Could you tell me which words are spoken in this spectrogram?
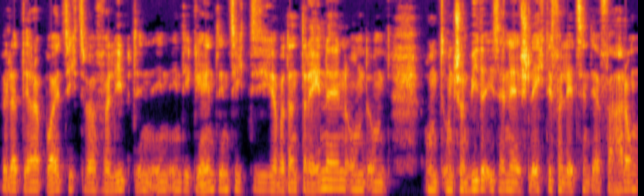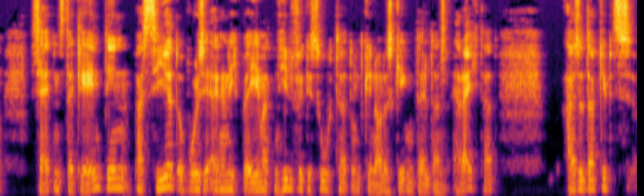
weil der Therapeut sich zwar verliebt in, in, in die Klientin, sich, die sich aber dann trennen und, und, und, und schon wieder ist eine schlechte verletzende Erfahrung seitens der Klientin passiert, obwohl sie eigentlich bei jemandem Hilfe gesucht hat und genau das Gegenteil dann erreicht hat. Also da gibt's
